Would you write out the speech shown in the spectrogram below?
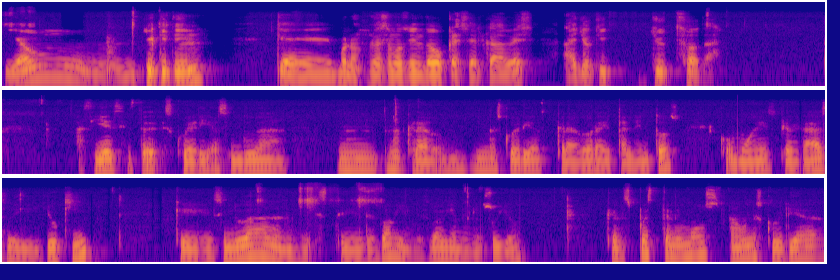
y a un chiquitín que, bueno, lo estamos viendo crecer cada vez, a Yoki Yutsoda. Así es, esta escudería sin duda una, una escudería creadora de talentos como es Pierre Gasly y Yuki, que sin duda este, les va bien, les va bien en lo suyo. Que después tenemos a una escudería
